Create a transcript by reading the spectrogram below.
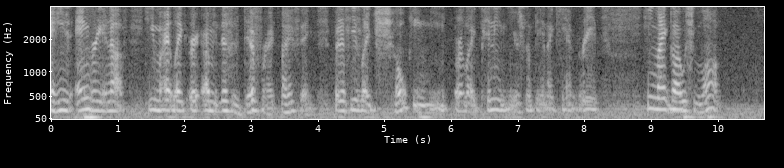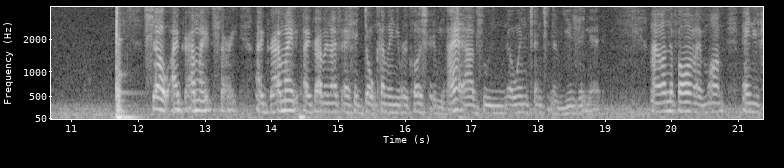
and he's angry enough he might like or i mean this is different i think. But if he's like choking me or like pinning me or something and i can't breathe he might go mm-hmm. too long. So i mm-hmm. grab my sorry i grab my i grab a knife and i said don't come anywhere closer to me. I had absolutely no intention of using it. I'm on the phone with my mom and he's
